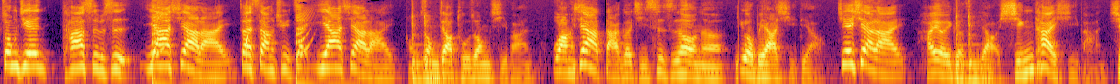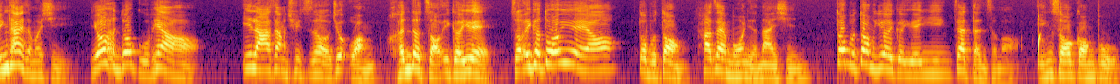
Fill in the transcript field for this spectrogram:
中间它是不是压下来，再上去，再压下来？哦，这种叫途中洗盘。往下打个几次之后呢，又被它洗掉。接下来还有一个什么叫形态洗盘？形态怎么洗？有很多股票哈，一拉上去之后就往横的走一个月，走一个多月哦都不动，它在磨你的耐心。动不动又一个原因在等什么？营收公布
